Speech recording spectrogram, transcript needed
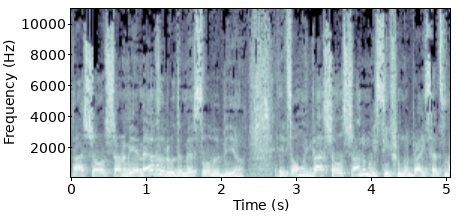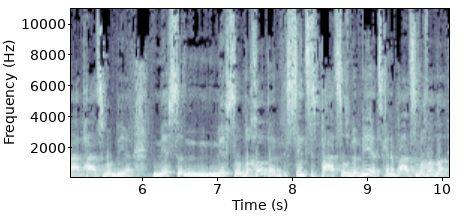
Bashal shanim yem echaru the mifsal b'bia. It's only bashal shanim we see from the Bryce that's not possible bia. Mifsal b'chupa. Since it's possible b'bia, it's going to possible b'chupa.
